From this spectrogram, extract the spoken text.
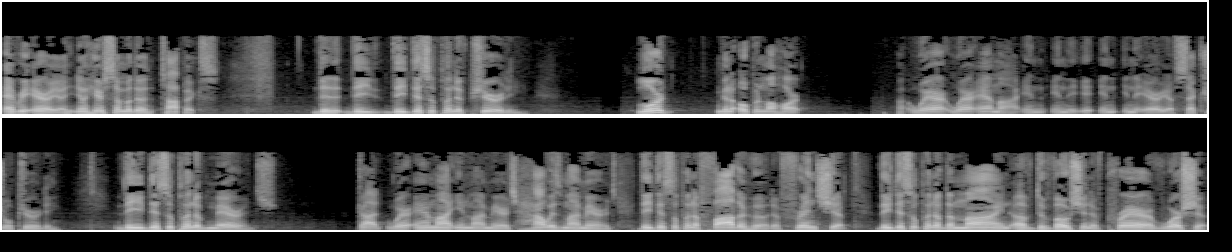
every area. You know, here's some of the topics. The, the, the discipline of purity. Lord, I'm going to open my heart. Where, where am I in, in the, in, in the area of sexual purity? The discipline of marriage. God, where am I in my marriage? How is my marriage? The discipline of fatherhood, of friendship, the discipline of the mind, of devotion, of prayer, of worship,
